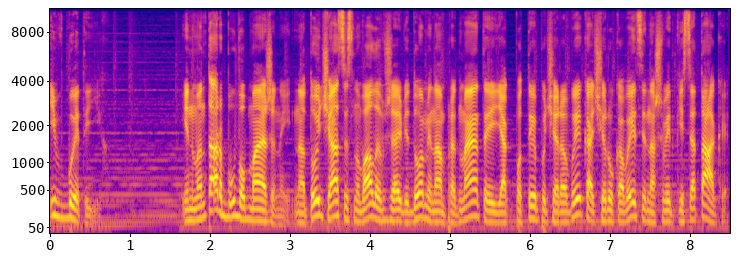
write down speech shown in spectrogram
і вбити їх. Інвентар був обмежений. На той час існували вже відомі нам предмети, як по типу черевика чи рукавиці на швидкість атаки,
